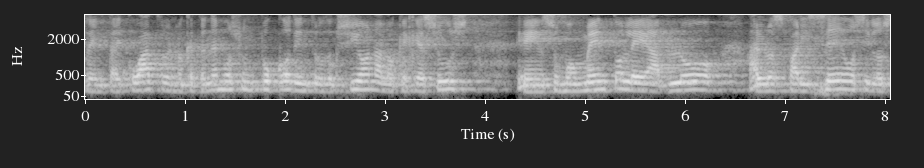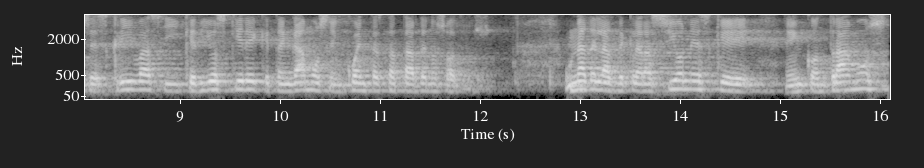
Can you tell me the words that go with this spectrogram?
34, en lo que tenemos un poco de introducción a lo que Jesús en su momento le habló a los fariseos y los escribas y que Dios quiere que tengamos en cuenta esta tarde nosotros. Una de las declaraciones que encontramos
